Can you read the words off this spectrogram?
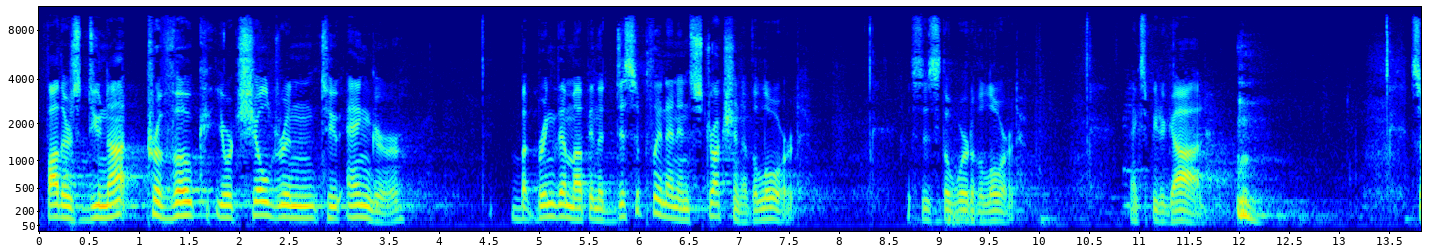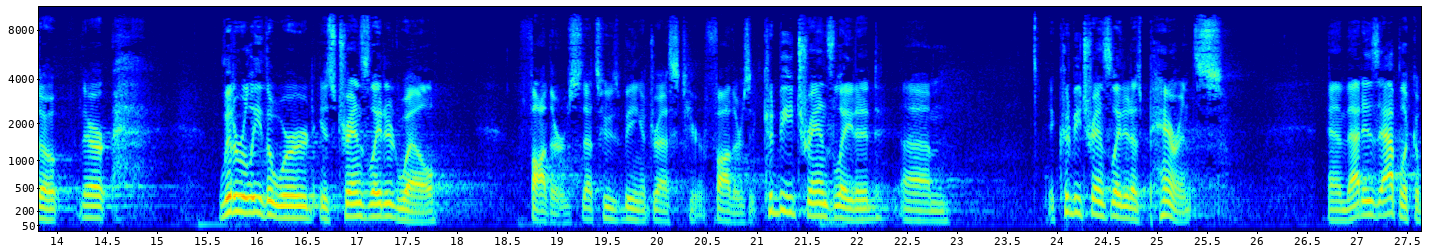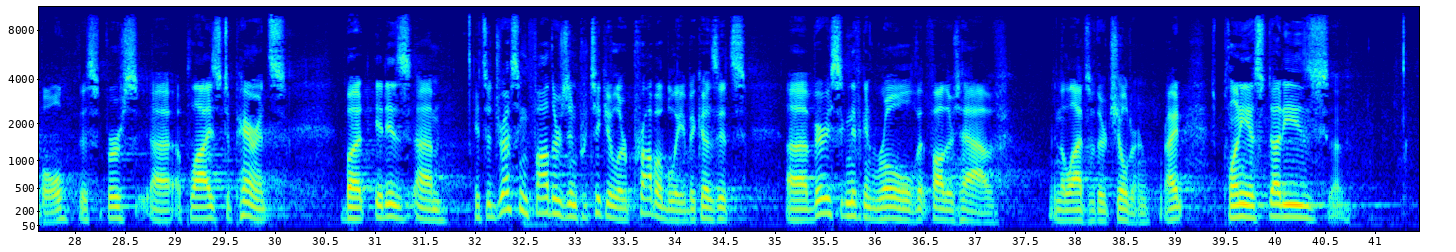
Fathers, do not provoke your children to anger, but bring them up in the discipline and instruction of the Lord. This is the word of the Lord. Thanks be to God. so, there, literally, the word is translated well fathers. That's who's being addressed here. Fathers. It could be translated. Um, it could be translated as parents, and that is applicable. This verse uh, applies to parents, but it is um, it's addressing fathers in particular, probably because it's a very significant role that fathers have in the lives of their children. Right? There's plenty of studies, uh,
